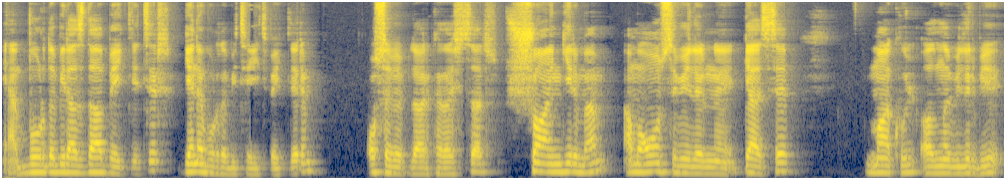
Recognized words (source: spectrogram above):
yani burada biraz daha bekletir. Gene burada bir teyit beklerim. O sebeple arkadaşlar şu an girmem ama 10 seviyelerine gelse makul alınabilir bir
